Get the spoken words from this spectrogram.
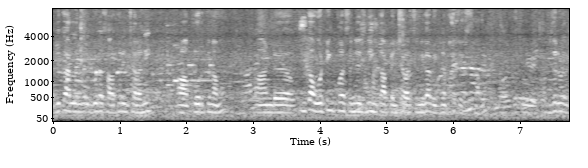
అధికారులందరికీ కూడా సహకరించాలని కోరుతున్నాము. అండ్ ఇంకా ఓటింగ్ పర్సంటేజ్ని ఇంకా పెంచవలసిందిగా విజ్ఞప్తి చేస్తున్నాను అబ్జర్వర్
